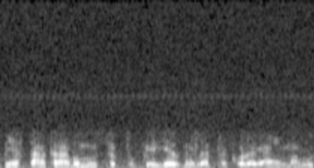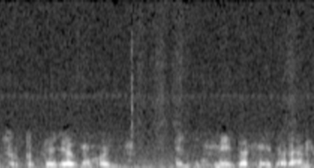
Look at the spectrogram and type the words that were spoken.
Mi ezt általában úgy szoktuk végezni, illetve kollégáimmal úgy szoktuk végezni, hogy egy négyzetméteren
